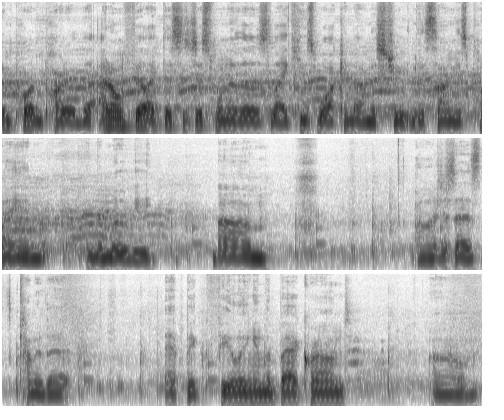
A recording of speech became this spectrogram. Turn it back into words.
important part of the I don't feel like this is just one of those like he's walking down the street and the song is playing in the movie um it just has kind of that epic feeling in the background um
